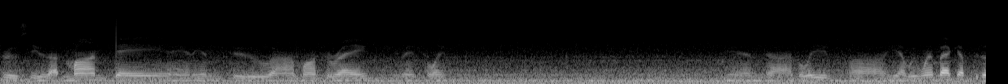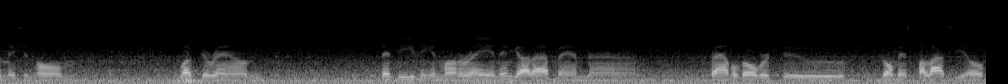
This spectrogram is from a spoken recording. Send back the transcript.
through Ciudad Mante and into uh, Monterrey eventually. And uh, I believe, uh, yeah, we went back up to the mission home, looked around, spent the evening in Monterey, and then got up and uh, traveled over to Gomez Palacio,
